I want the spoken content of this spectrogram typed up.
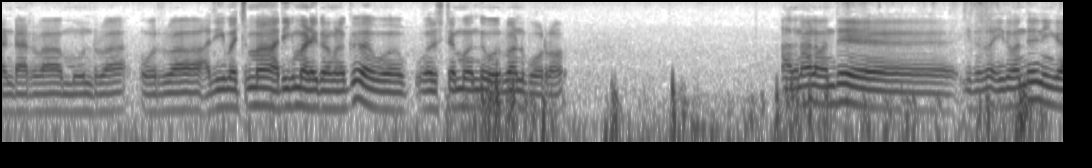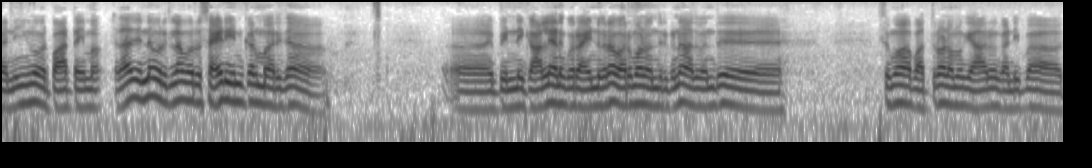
ரெண்டாயிரரூவா மூன்றுரூவா ரெண்டாயிரம் ரூபா ரூபா ஒரு ரூபா அதிகபட்சமாக அதிகமாக எடுக்கிறவங்களுக்கு ஒ- ஒரு ஸ்டெம் வந்து ஒரு ரூபான்னு போடுறோம். அதனால் வந்து இதுதான் இது வந்து நீங்கள் நீங்களும் ஒரு பார்ட் டைமாக அதாவது என்ன ஒரு இதெல்லாம் ஒரு சைடு இன்கம் மாதிரி தான் இப்போ இன்னைக்கு காலையில் எனக்கு ஒரு ஐநூறுரூவா வருமானம் வந்திருக்குன்னா அது வந்து சும்மா பத்து ரூபா நமக்கு யாரும் கண்டிப்பாக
